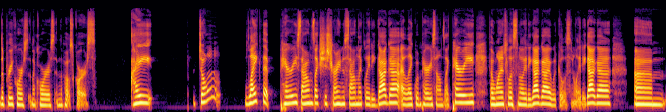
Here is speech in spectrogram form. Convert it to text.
the pre-chorus and the chorus and the post-chorus. I don't like that Perrie sounds like she's trying to sound like Lady Gaga. I like when Perrie sounds like Perrie. If I wanted to listen to Lady Gaga, I would go listen to Lady Gaga. Um,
